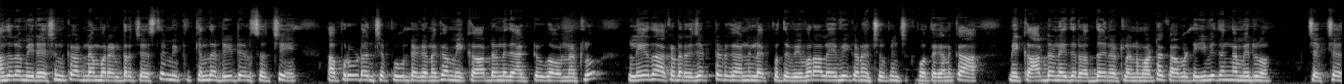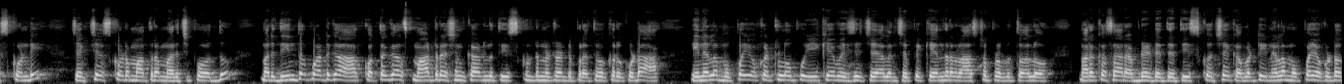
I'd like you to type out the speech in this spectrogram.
అందులో మీ రేషన్ కార్డ్ నెంబర్ ఎంటర్ చేస్తే మీకు కింద డీటెయిల్స్ వచ్చి అప్రూవ్డ్ అని చెప్పి ఉంటే కనుక మీ కార్డు అనేది యాక్టివ్గా ఉన్నట్లు లేదా అక్కడ రిజెక్టెడ్ కానీ లేకపోతే వివరాలు ఏవి కనుక చూపించకపోతే కనుక మీ కార్డు అనేది రద్దు అయినట్లు అనమాట కాబట్టి ఈ విధంగా మీరు చెక్ చేసుకోండి. చెక్ చేసుకోవడం మాత్రం మర్చిపోవద్దు. మరి దీంతో పాటుగా కొత్తగా స్మార్ట్ రేషన్ కార్డులు తీసుకుంటున్నటువంటి ప్రతి ఒక్కరు కూడా ఈ నెల ముప్పై ఒకటిలోపు ఈకేవైసీ చేయాలని చెప్పి కేంద్ర రాష్ట్ర ప్రభుత్వాలు మరొకసారి అప్డేట్ అయితే తీసుకొచ్చాయి. కాబట్టి ఈ నెల ముప్పై ఒకటో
